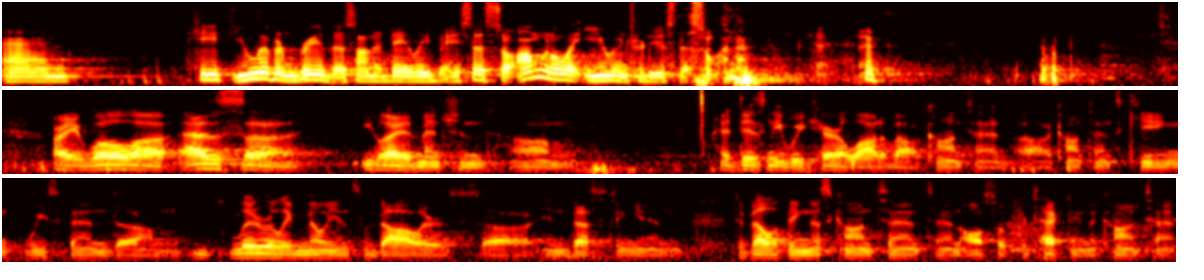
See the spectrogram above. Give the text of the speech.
And Keith, you live and breathe this on a daily basis, so I'm going to let you introduce this one. okay, thanks. All right, well, uh, as uh, Eli had mentioned, um, at Disney, we care a lot about content. Uh, content's king. We spend um, literally millions of dollars uh, investing in developing this content and also protecting the content.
